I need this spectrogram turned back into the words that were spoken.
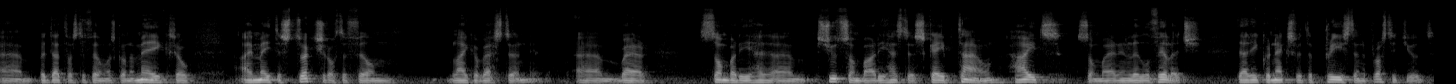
um, but that was the film I was going to make. So I made the structure of the film like a western, um, where somebody ha- um, shoots somebody, has to escape town, hides somewhere in a little village. There he connects with the priest and the prostitute,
